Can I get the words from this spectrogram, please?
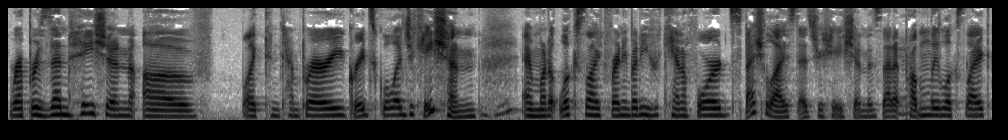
representation of like contemporary grade school education mm-hmm. and what it looks like for anybody who can't afford specialized education is that it probably looks like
